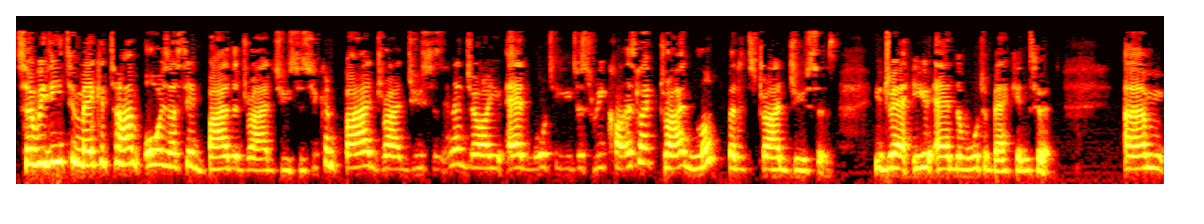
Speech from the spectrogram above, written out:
So we need to make a time. or as I said buy the dried juices. You can buy dried juices in a jar. You add water. You just recon. It's like dried milk, but it's dried juices. You dra- you add the water back into it. Um,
